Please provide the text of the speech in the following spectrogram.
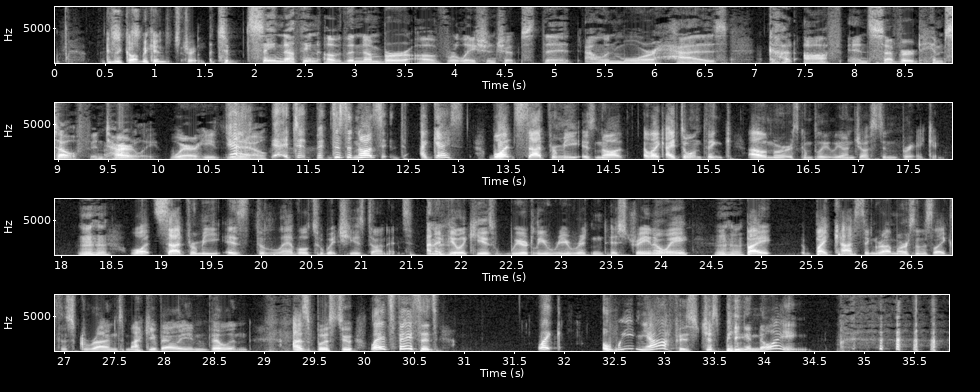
in the comic industry. to say nothing of the number of relationships that Alan Moore has cut off and severed himself entirely, where he, you know, yeah, but does it not? I guess what's sad for me is not like I don't think Alan Moore is completely unjust in breaking. Mhm. What's sad for me is the level to which he has done it, and I feel like he has weirdly rewritten history in a way Mhm. by by casting Grant Morrison as like this grand Machiavellian villain, as opposed to let's face it, like a wee naff is just being annoying.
